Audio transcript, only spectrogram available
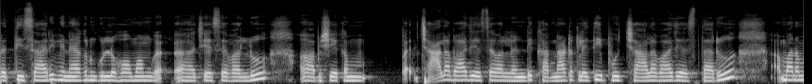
ప్రతిసారి వినాయకుని గుళ్ళో హోమం చేసేవాళ్ళు అభిషేకం చాలా బాగా చేసేవాళ్ళండి. కర్ణాటకలో అయితే ఈ పూజ చాలా బాగా చేస్తారు. మనం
